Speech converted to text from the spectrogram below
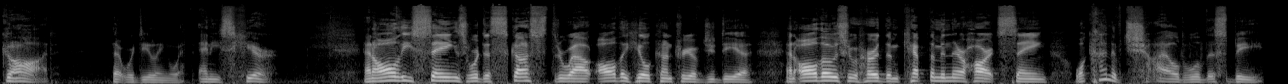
God that we're dealing with, and he's here. And all these sayings were discussed throughout all the hill country of Judea. And all those who heard them kept them in their hearts, saying, What kind of child will this be?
